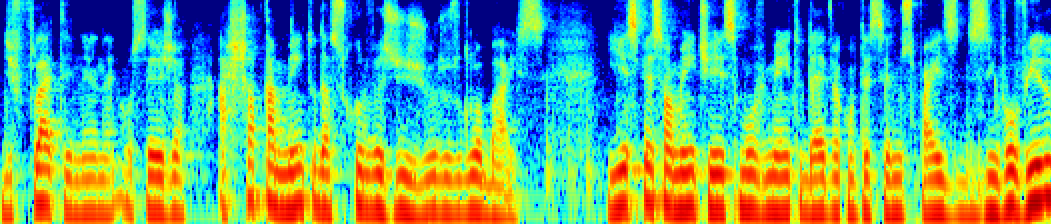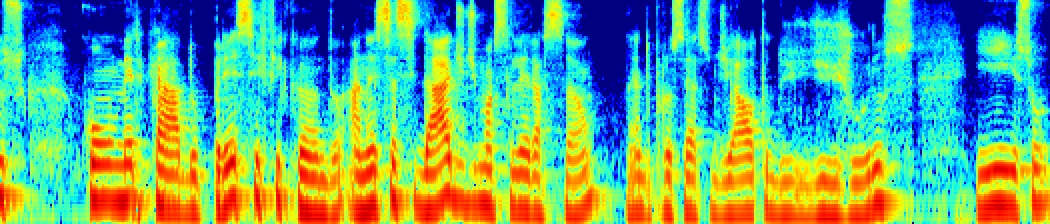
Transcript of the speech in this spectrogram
de flattening, né? ou seja, achatamento das curvas de juros globais. E especialmente esse movimento deve acontecer nos países desenvolvidos, com o mercado precificando a necessidade de uma aceleração né, do processo de alta de, juros e isso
